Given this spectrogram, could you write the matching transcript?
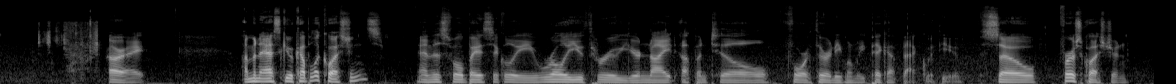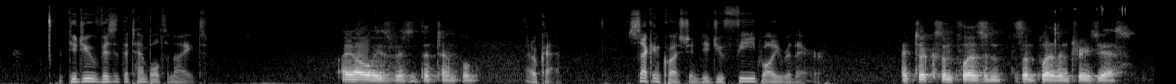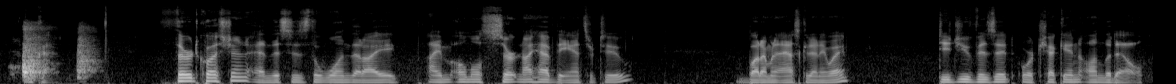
all right. I'm going to ask you a couple of questions, and this will basically roll you through your night up until 4:30 when we pick up back with you. So, first question: Did you visit the temple tonight? I always visit the temple. Okay. Second question: Did you feed while you were there? I took some pleasant some pleasantries. Yes. Okay. Third question, and this is the one that I I'm almost certain I have the answer to, but I'm going to ask it anyway. Did you visit or check in on Liddell?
